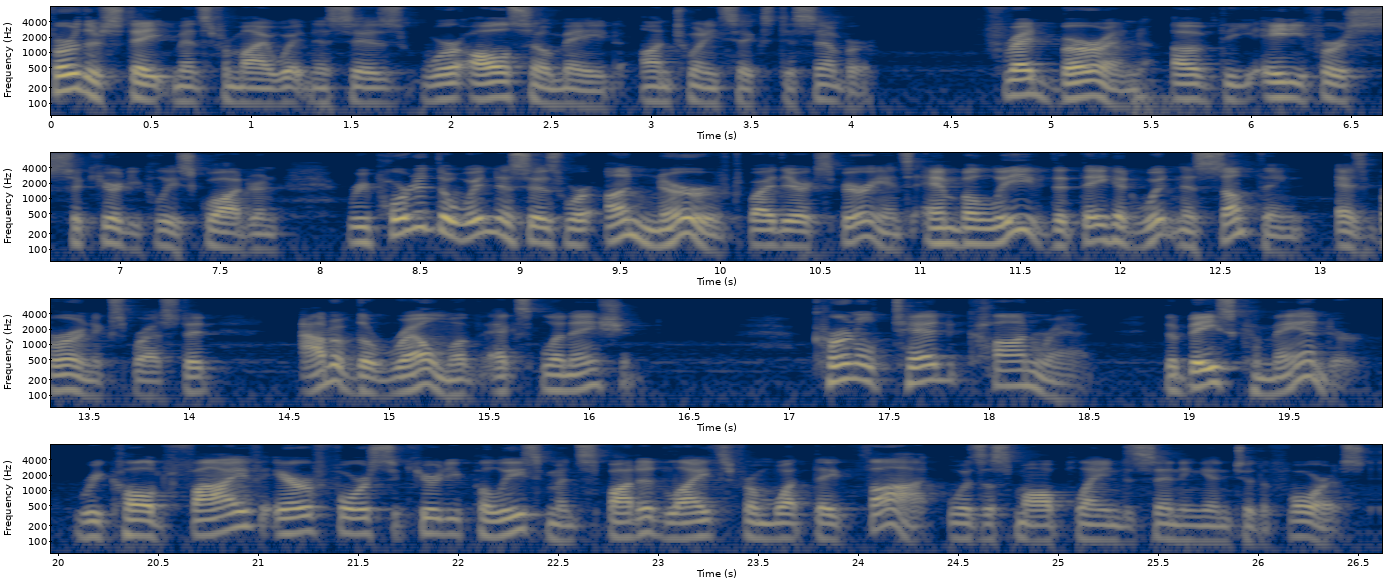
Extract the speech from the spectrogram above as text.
Further statements from eyewitnesses were also made on 26 December. Fred Buran of the 81st Security Police Squadron reported the witnesses were unnerved by their experience and believed that they had witnessed something, as Buran expressed it, out of the realm of explanation. Colonel Ted Conrad, the base commander, recalled five Air Force security policemen spotted lights from what they thought was a small plane descending into the forest.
